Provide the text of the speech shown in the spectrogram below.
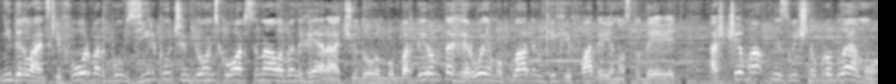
Нідерландський форвард був зіркою чемпіонського арсенала Венгера, чудовим бомбардиром та героєм обкладинки FIFA 99. А ще мав незвичну проблему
